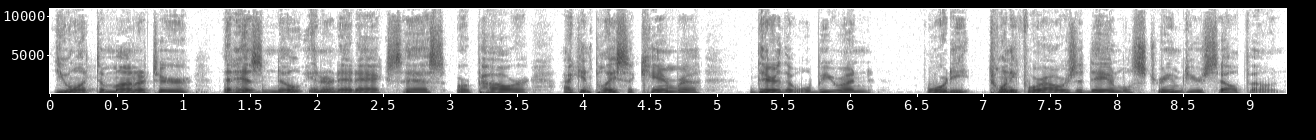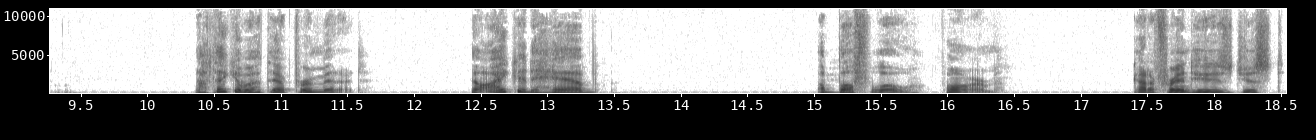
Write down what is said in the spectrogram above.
you want to monitor that has no internet access or power, I can place a camera there that will be run 40, 24 hours a day and will stream to your cell phone. Now, think about that for a minute. Now, I could have a buffalo farm. Got a friend who's just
